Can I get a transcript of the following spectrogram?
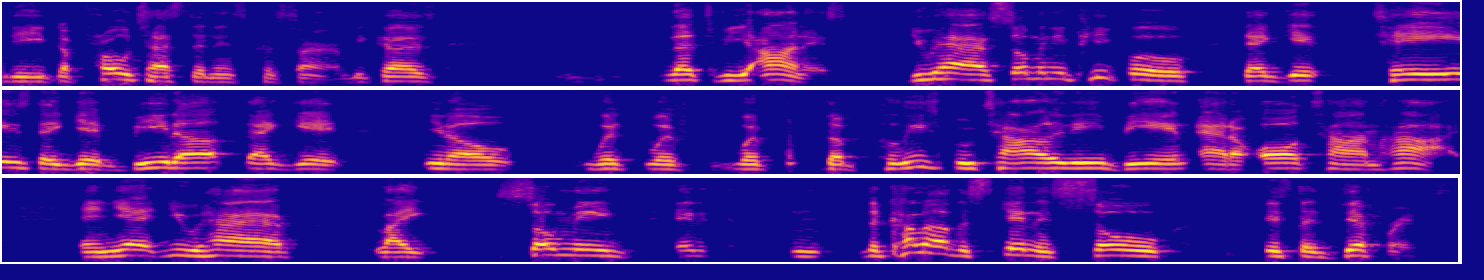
the the protesting is concerned. Because let's be honest, you have so many people that get tased, they get beat up, that get, you know, with with with the police brutality being at an all-time high. And yet you have like so many it, mm, the color of the skin is so it's the difference.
